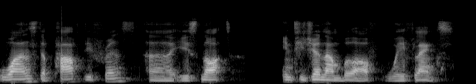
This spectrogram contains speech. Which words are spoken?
once the path difference uh, is not integer number of wavelengths.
